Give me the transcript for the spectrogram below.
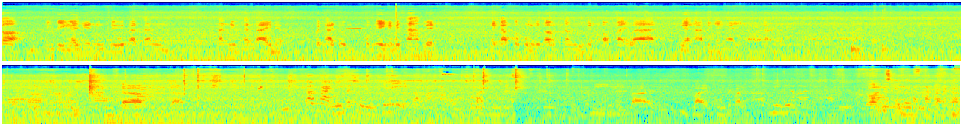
ก็จริงๆแล้วยื่นหนังสือแต่ท่านท่านหนึ่งท่านใดเนี่ยประชาชนผมเองยังไม่ทราบเลยนะครับ ก็คงจะต้องต้องดูกันต่อไปว่าเนื้อหาเป็นยังไงครับครับครับตอนบ่ายมีประชุมที่นี่เหรอคะมีหลายหลายคนไปหามีเรื่องอะไร ก็เรื่องมาตรการ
